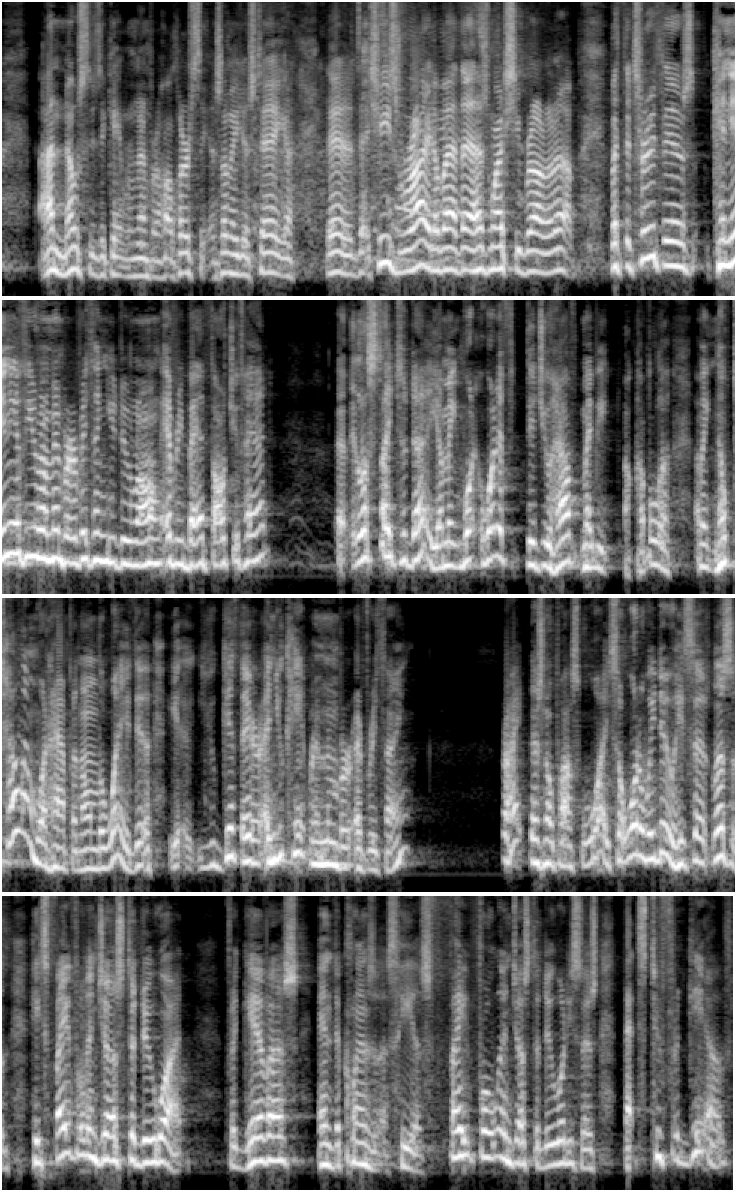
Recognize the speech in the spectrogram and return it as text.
I know Susie can't remember all her sins. Let me just tell you, she's right about that. That's why she brought it up. But the truth is, can any of you remember everything you do wrong, every bad thought you've had? Uh, let's say today. I mean, what, what if did you have maybe a couple of? I mean, no, tell them what happened on the way. You get there and you can't remember everything, right? There's no possible way. So what do we do? He says, listen, he's faithful and just to do what? Forgive us and to cleanse us. He is faithful and just to do what he says. That's to forgive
